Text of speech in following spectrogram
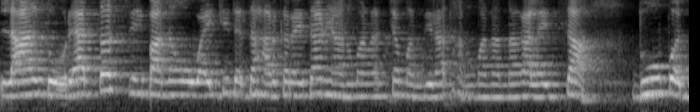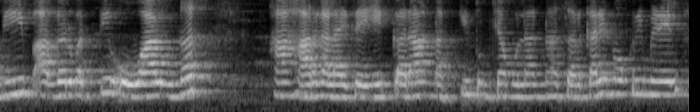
लाल दोऱ्यातच ती पानं ओवायची त्याचा हार करायचा आणि हनुमानांच्या मंदिरात हनुमानांना घालायचा. धूप दीप अगरबत्ती ओवाळूनच हा हार घालायचा हे करा नक्की तुमच्या मुलांना सरकारी नोकरी मिळेल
